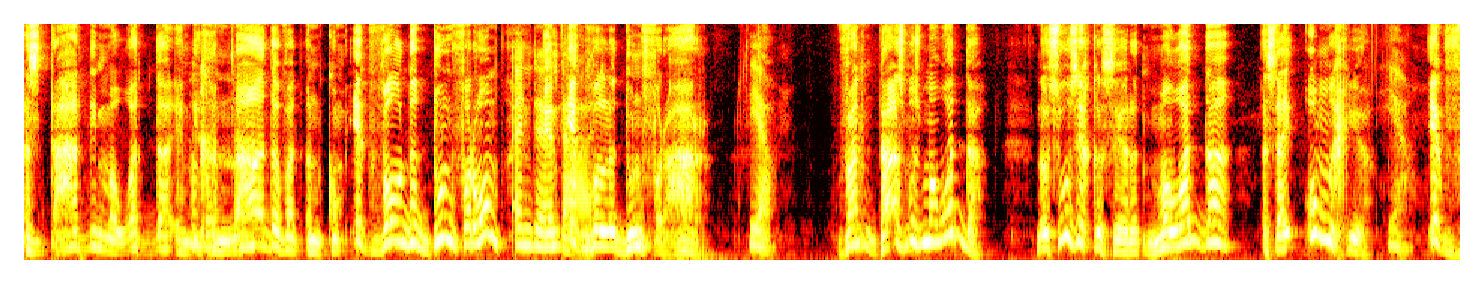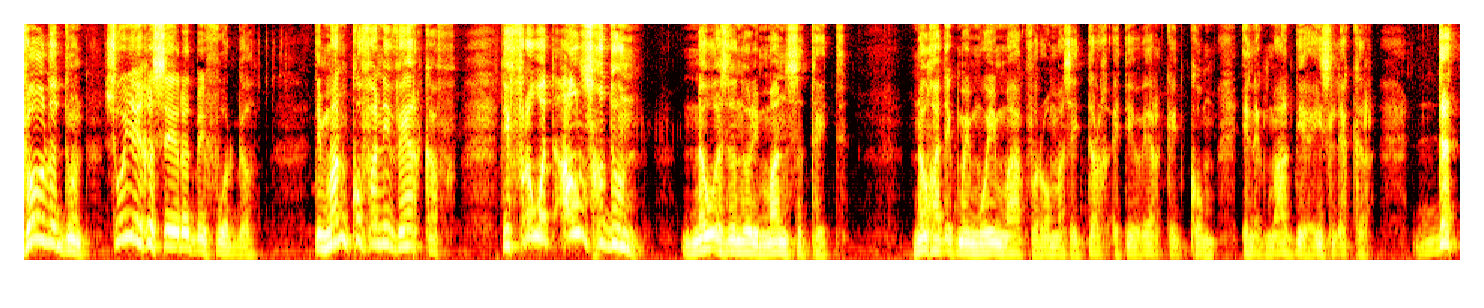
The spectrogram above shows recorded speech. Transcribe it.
Is daardie mawadda en die genade wat inkom. Ek wil dit doen vir hom en Inderdaad. ek wil dit doen vir haar. Ja. Want daar is mos mawadda. Nou soos ek gesê het, mawadda is hy omgee. Ja. Ek wil dit doen. So jy gesê het byvoorbeeld. Die man kom van die werk af. Die vrou het alles gedoen. Nou is dit nou die man se tyd. Nou gaan ek my mooi maak vir hom as hy terug uit die werk uit kom en ek maak die huis lekker. Dit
